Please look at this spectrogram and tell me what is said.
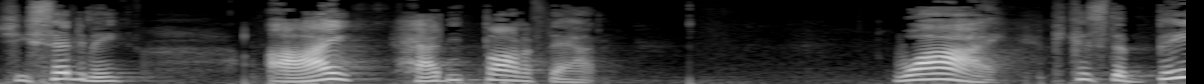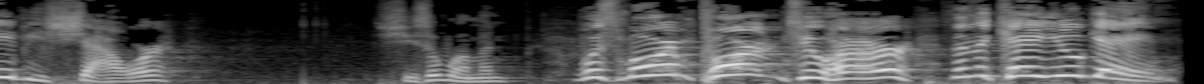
She said to me, I hadn't thought of that. Why? Because the baby shower, she's a woman, was more important to her than the KU game.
